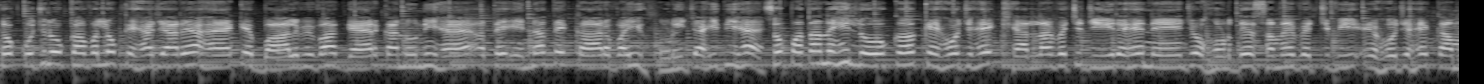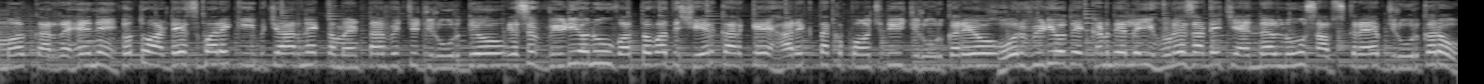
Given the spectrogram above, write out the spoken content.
ਸੋ ਕੁਝ ਲੋਕਾਂ ਵੱਲੋਂ ਕਿਹਾ ਜਾ ਰਿਹਾ ਹੈ ਕਿ ਬਾਲ ਵਿਵਾਹ ਗੈਰ ਕਾਨੂੰਨੀ ਹੈ ਅਤੇ ਇਹਨਾਂ ਤੇ ਕਾਰਵਾਈ ਹੋਣੀ ਚਾਹੀਦੀ ਹੈ। ਸੋ ਪਤਾ ਨਹੀਂ ਲੋਕ ਕਿਹੋ ਜਿਹੇ ਖਿਆਲਾਂ ਵਿੱਚ ਜੀ ਰਹੇ ਨੇ, ਜੋ ਹੁਣ ਦੇ ਸਮੇਂ ਵਿੱਚ ਵੀ ਇਹੋ ਜਿਹੇ ਕੰਮ ਕਰ ਰਹੇ ਨੇ। ਸੋ ਤੁਹਾਡੇ ਇਸ ਬਾਰੇ ਕੀ ਵਿਚਾਰ ਨੇ ਕਮੈਂਟਾਂ ਵਿੱਚ ਜਰੂਰ ਦਿਓ। ਇਸ ਵੀਡੀਓ ਨੂੰ ਵੱਧ ਤੋਂ ਵੱਧ ਸ਼ੇਅਰ ਕਰਕੇ ਹਰ ਇੱਕ ਤੱਕ ਪਹੁੰਚਦੀ ਜਰੂਰ ਕਰਿਓ। ਹੋਰ ਵੀਡੀਓ ਦੇਖਣ ਦੇ ਲਈ ਹੁਣੇ ਸਾਡੇ ਚੈਨਲ ਨੂੰ ਸਬਸਕ੍ਰਾਈਬ ਜਰੂਰ ਕਰੋ।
